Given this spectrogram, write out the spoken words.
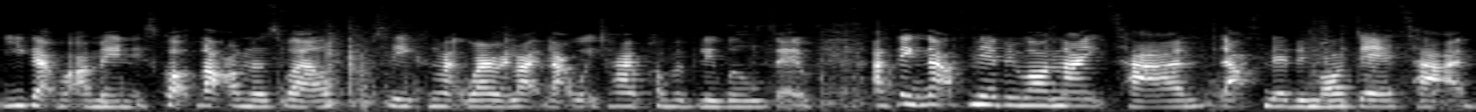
you get what I mean. It's got that on as well, so you can like wear it like that, which I probably will do. I think that's maybe more nighttime, that's maybe more daytime.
